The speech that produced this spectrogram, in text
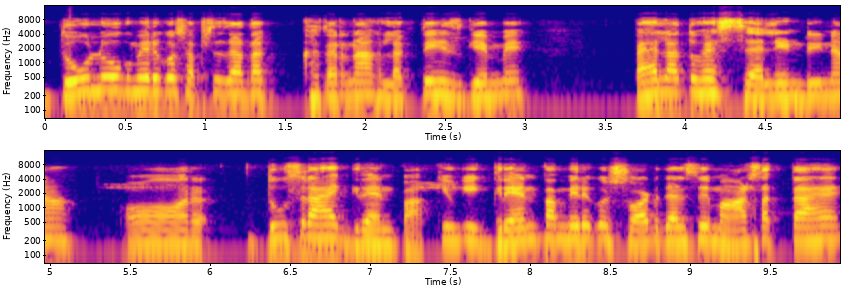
दो लोग मेरे को सबसे ज़्यादा खतरनाक लगते हैं इस गेम में। पहला तो है सेलिंड्रीना और दूसरा है ग्रैंडपा, क्योंकि ग्रैंडपा मेरे को शॉर्ट गन से मार सकता है।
